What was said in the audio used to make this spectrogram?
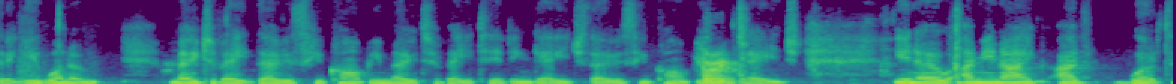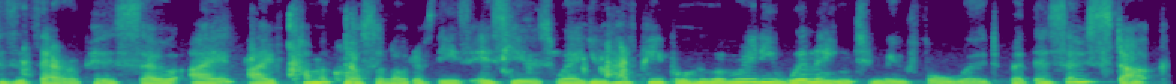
that you want to motivate those who can't be motivated engage those who can't be Correct. engaged you know i mean i i've worked as a therapist so i i've come across a lot of these issues where you have people who are really willing to move forward but they're so stuck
